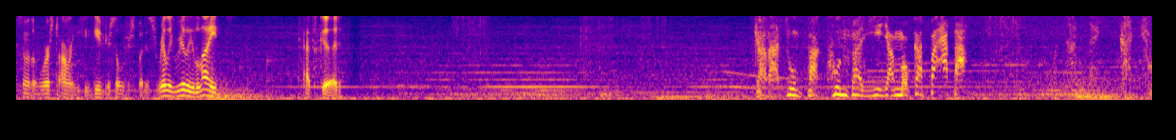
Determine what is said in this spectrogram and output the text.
Some of the worst armor you could give your soldiers, but it's really, really light. That's good. Karatumpa kunpa yiya mokapata. Nanay kachu.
